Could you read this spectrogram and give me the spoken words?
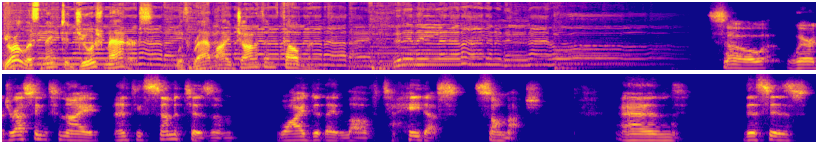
You're listening to Jewish Matters with Rabbi Jonathan Feldman. So, we're addressing tonight anti Semitism. Why do they love to hate us so much? And this is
